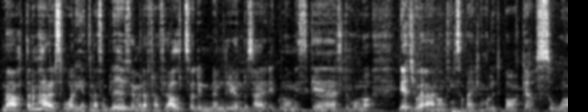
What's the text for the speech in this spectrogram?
möta de här svårigheterna som blir. För jag menar framförallt så, det nämnde du ju ändå så här ekonomisk eh, situation och det tror jag är någonting som verkligen håller tillbaka så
